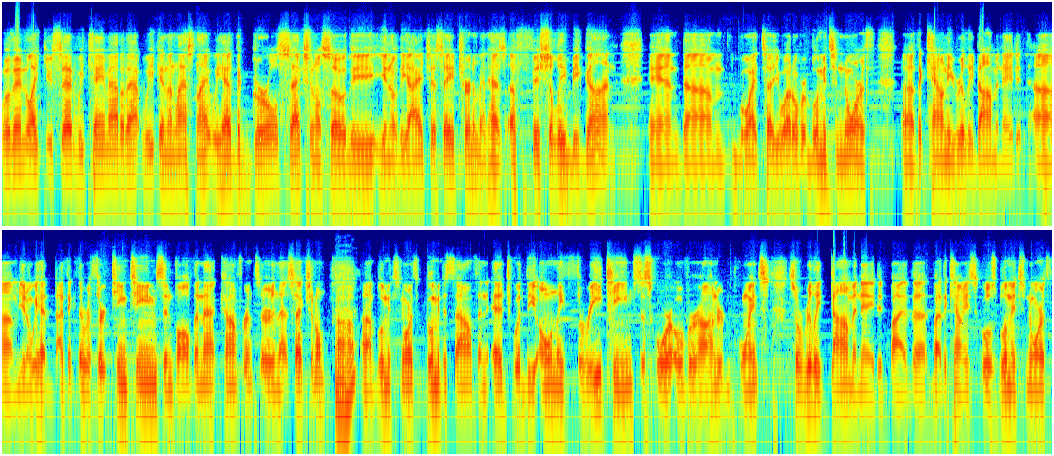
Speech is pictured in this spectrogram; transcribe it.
Well, then, like you said, we came out of that week, and then last night we had the girls sectional. So the you know the IHSA tournament has officially begun, and um, boy, I tell you what, over at Bloomington North, uh, the county really dominated. Um, you know, we had I think there were 13 teams involved involved in that conference or in that sectional. Uh-huh. Uh, Bloomington North, Bloomington South, and Edgewood, the only three teams to score over 100 points. So really dominated by the by the county schools. Bloomington North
